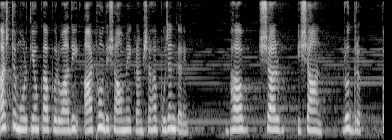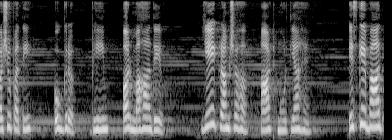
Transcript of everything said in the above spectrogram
अष्ट मूर्तियों का पूर्वादि आठों दिशाओं में क्रमशः पूजन करें। भव, शर्व, ईशान, रुद्र, पशुपति, उग्र, भीम और महादेव। ये क्रमशः आठ मूर्तियाँ हैं। इसके बाद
